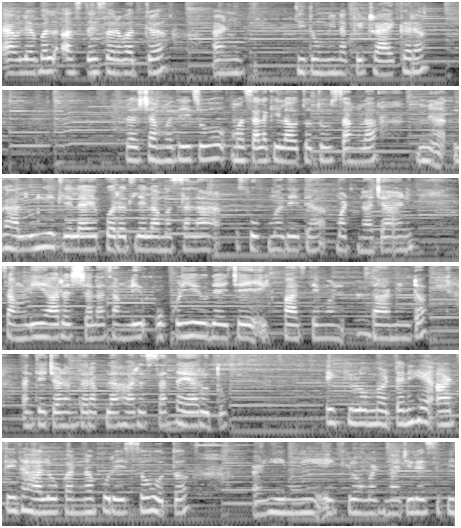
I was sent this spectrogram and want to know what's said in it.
अवेलेबल असते सर्वत्र. आणि ती तुम्ही नक्की ट्राय करा. रशामध्ये जो मसाला केला होता तो चांगला घालून घेतलेला आहे. परतलेला मसाला सूपमध्ये त्या मटणाच्या आणि चांगली या रश्श्याला चांगली उकळी येऊ द्यायची एक पाच ते मन दहा मिनटं. आणि त्याच्यानंतर आपला हा रस्सा तयार होतो. एक किलो मटण हे आठ ते दहा लोकांना पुरेसं होतं. आणि मी एक किलो मटणाची रेसिपी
